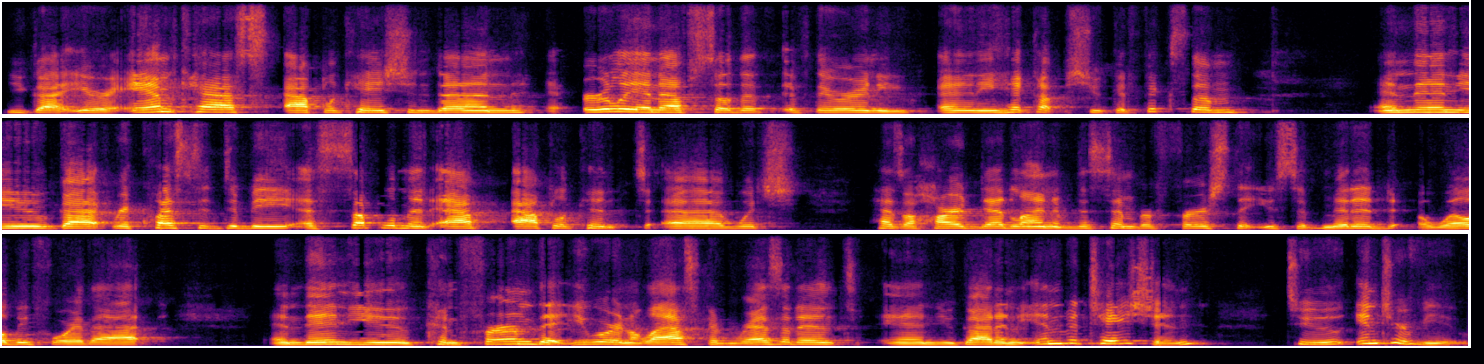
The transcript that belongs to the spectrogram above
You got your AMCAS application done early enough so that if there were any, any hiccups, you could fix them. And then you got requested to be a supplement app applicant, uh, which has a hard deadline of December 1st that you submitted well before that. And then you confirmed that you were an Alaskan resident and you got an invitation to interview.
